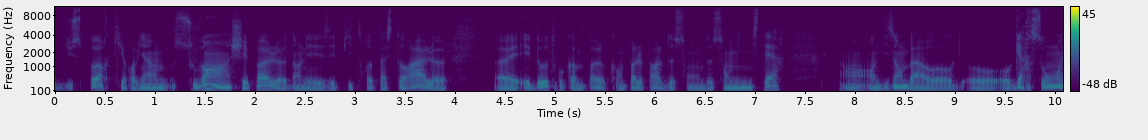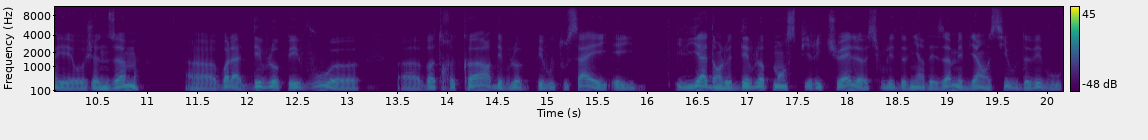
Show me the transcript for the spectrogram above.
du sport, qui revient souvent hein, chez Paul dans les épîtres pastorales euh, et d'autres, comme Paul, quand Paul parle de son, de son ministère, en, disant bah, aux, garçons et aux jeunes hommes, euh, voilà, développez-vous euh, votre corps, développez-vous tout ça, et, il y a dans le développement spirituel, si vous voulez devenir des hommes, eh bien aussi vous devez vous,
